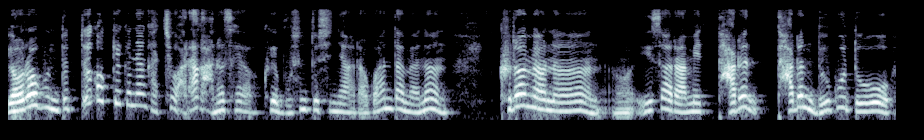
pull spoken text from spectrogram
여러분도 뜨겁게 그냥 같이 와락 안으세요. 그게 무슨 뜻이냐라고 한다면은 그러면은 어, 이 사람이 다른 다른 누구도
